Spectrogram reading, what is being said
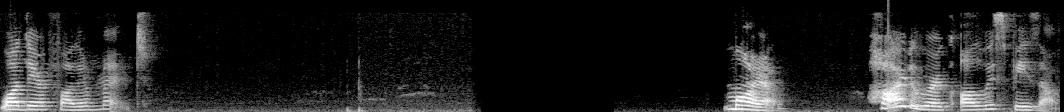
what their father meant. Moral Hard work always pays off.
